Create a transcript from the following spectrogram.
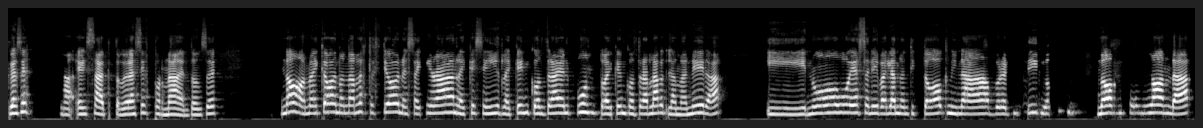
Gracias, exacto, gracias por nada. Entonces, no, no hay que abandonar las cuestiones, hay que darle, hay que seguirla, hay que encontrar el punto, hay que encontrar la, la manera. Y no voy a salir bailando en TikTok ni nada por el estilo. No, no anda.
